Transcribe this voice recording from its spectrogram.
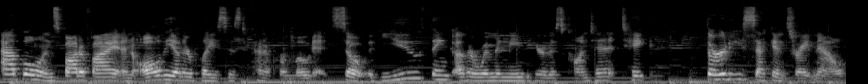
Apple and Spotify and all the other places to kind of promote it. So if you think other women need to hear this content, take 30 seconds right now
